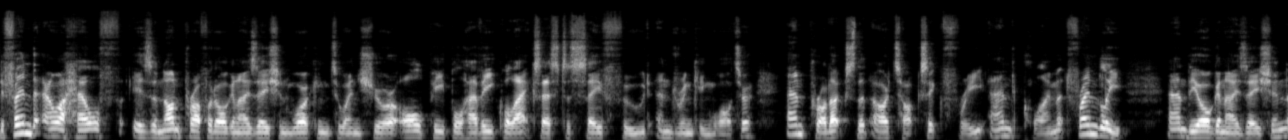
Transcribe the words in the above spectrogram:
Defend Our Health is a non-profit organization working to ensure all people have equal access to safe food and drinking water and products that are toxic free and climate friendly. And the organization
